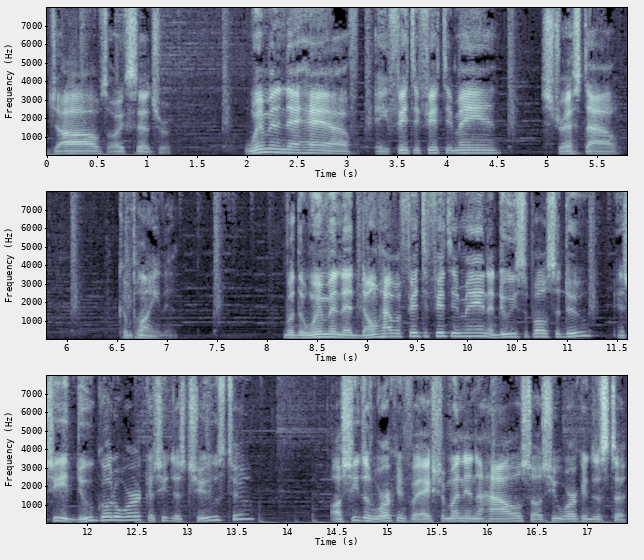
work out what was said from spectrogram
jobs or etc., women that have a 50-50 man stressed out, complaining. But the women that don't have a 50-50 man and do you're supposed to do, and she do go to work or she just choose to, or she just working for extra money in the house, or she working just to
